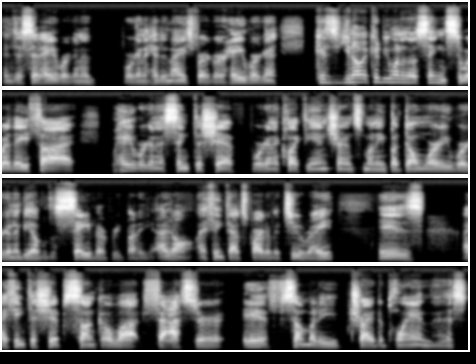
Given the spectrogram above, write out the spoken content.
and just said, hey, we're going to, we're going to hit an iceberg or hey, we're going to, because, you know, it could be one of those things to where they thought, hey, we're going to sink the ship, we're going to collect the insurance money, but don't worry, we're going to be able to save everybody. I don't, I think that's part of it too, right? Is I think the ship sunk a lot faster. If somebody tried to plan this,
